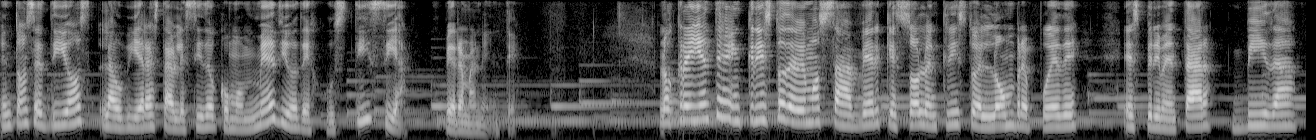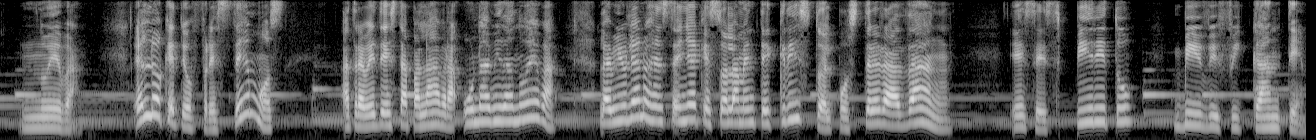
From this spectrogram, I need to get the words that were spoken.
entonces Dios la hubiera establecido como medio de justicia permanente. Los creyentes en Cristo debemos saber que solo en Cristo el hombre puede experimentar vida nueva. Es lo que te ofrecemos a través de esta palabra, una vida nueva. La Biblia nos enseña que solamente Cristo, el postrer Adán, es espíritu vivificante.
